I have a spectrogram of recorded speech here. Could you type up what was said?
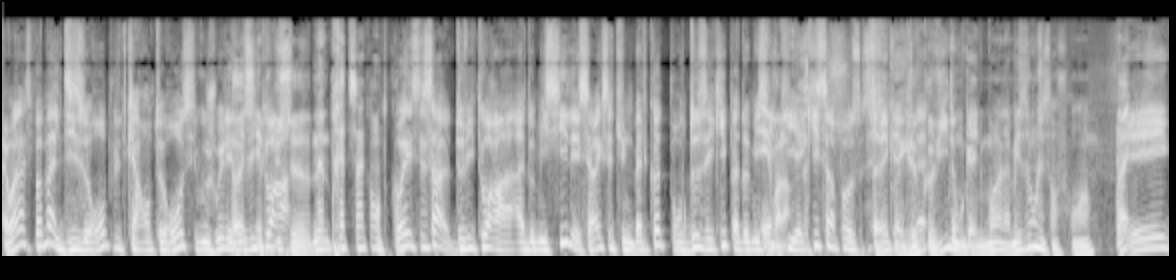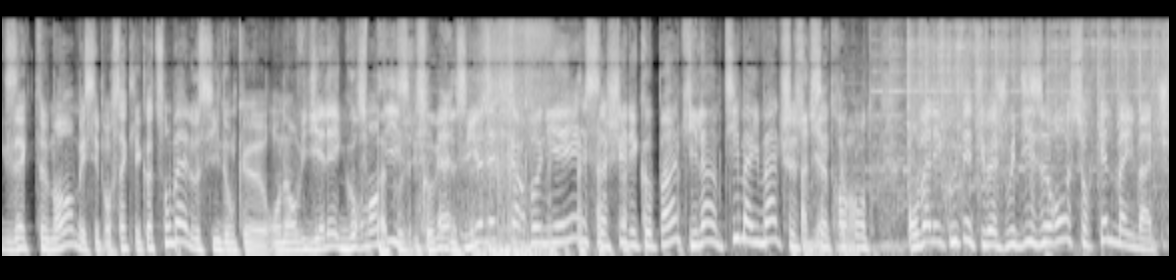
Et voilà, c'est pas mal. 10 euros, plus de 40 euros si vous jouez les Ouais, deux c'est victoires. plus, euh, même près de 50. Quoi. Oui, c'est ça. Deux victoires à, à domicile. Et c'est vrai que c'est une belle cote pour deux équipes à domicile Et voilà. qui, qui s'imposent. Vous savez qu'avec le Euh, Covid, on gagne moins à la maison, les enfants. Hein. Ouais. Exactement, mais c'est pour ça que les cotes sont belles aussi. Donc euh, on a envie d'y aller avec gourmandise. Covid, Euh, ça. Lionel Carbonnier, sachez les copains qu'il a un petit my match sur cette rencontre. On va l'écouter. Tu vas jouer 10 euros sur quel my match?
